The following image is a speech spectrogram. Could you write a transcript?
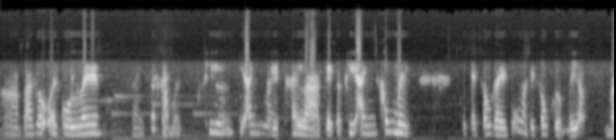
à, ba rộ ơi cố lên Đấy, tất cả mọi khi khi anh mệt hay là kể cả khi anh không mệt thì cái câu đấy cũng là cái câu cửa miệng mà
